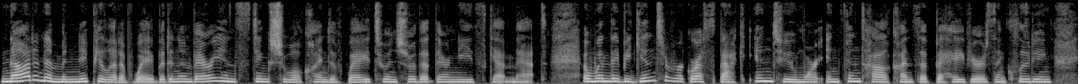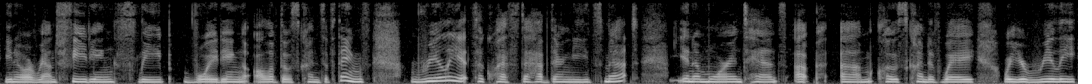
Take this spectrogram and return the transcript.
not in a manipulative way, but in a very instinctual kind of way to ensure that their needs get met. And when they begin to regress back into more infantile kinds of behaviors, including, you know, around feeding, sleep, voiding, all of those kinds of things, really it's a quest to have their needs met in a more intense, up um, close kind of way where you're really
